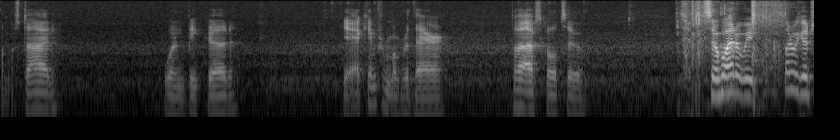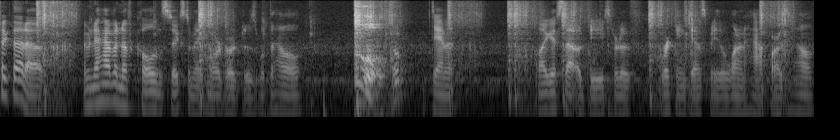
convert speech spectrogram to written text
Almost died. Wouldn't be good. Yeah, I came from over there. But that looks cool, too. so why don't we why don't we go check that out? I mean, I have enough coal and sticks to make more torches. What the hell? Oh, damn it. Well, I guess that would be sort of working against me, the one and a half bars of health.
